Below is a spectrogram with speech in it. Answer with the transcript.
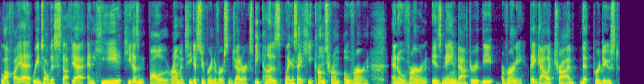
Lafayette reads all this stuff, yeah, and he he doesn't follow the Romans. He gets super into Vercingetorix because, like I say, he comes from Auvergne, and Auvergne is named after the Arverni, a Gallic tribe that produced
